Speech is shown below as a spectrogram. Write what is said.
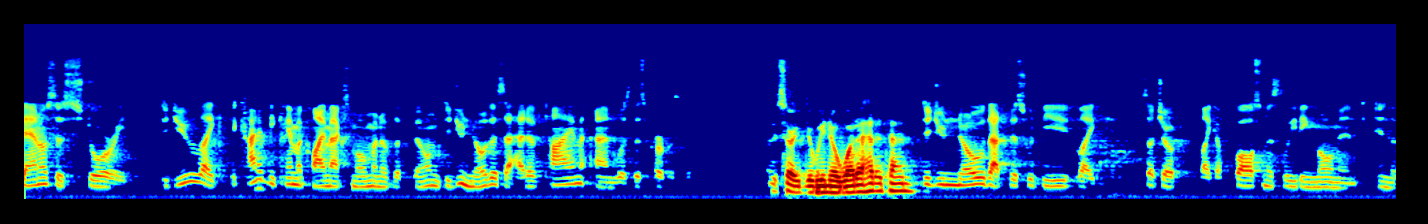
Thanos' story? Did you like it? Kind of became a climax moment of the film. Did you know this ahead of time, and was this purposeful? Sorry, do we know what ahead of time? Did you know that this would be like such a like a false, misleading moment in the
